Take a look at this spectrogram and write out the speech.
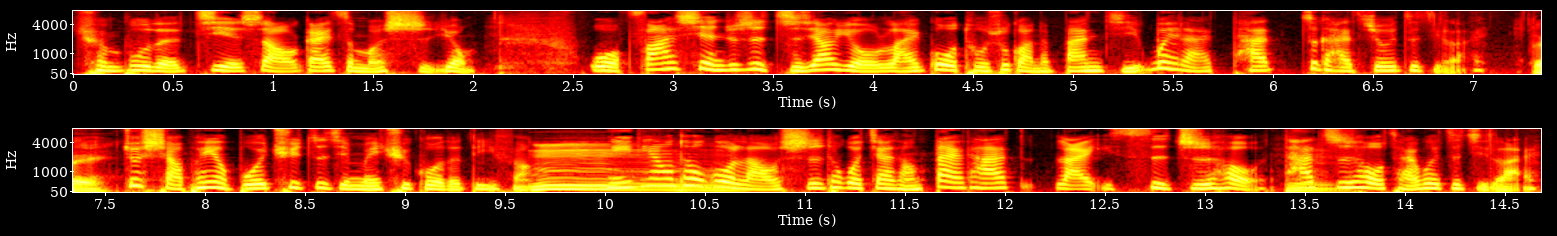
全部的介绍该怎么使用。我发现就是只要有来过图书馆的班级，未来他这个孩子就会自己来。对，就小朋友不会去自己没去过的地方。嗯，你一定要透过老师、透过家长带他来一次之后，他之后才会自己来。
